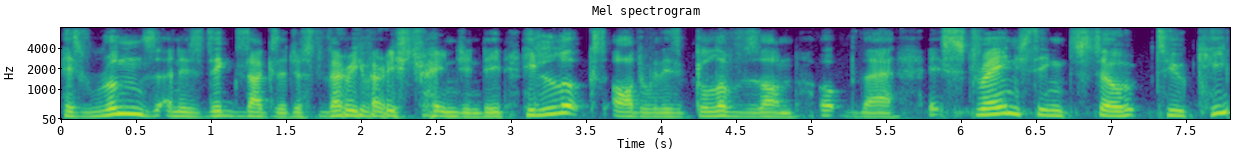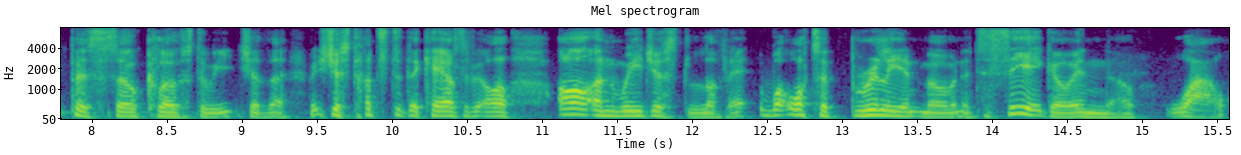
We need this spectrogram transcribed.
His runs and his zigzags are just very, very strange indeed. He looks odd with his gloves on up there. It's strange seeing so two keepers so close to each other, which just adds to the chaos of it all. Oh, and we just love it. What, what a brilliant moment. And to see it go in, though, wow.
